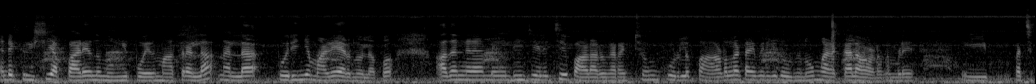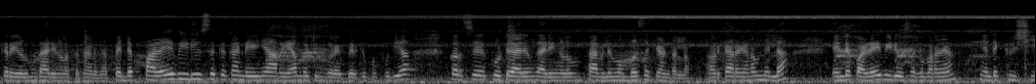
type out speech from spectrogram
എന്റെ കൃഷി അപ്പാടെ ഒന്ന് മുങ്ങിപ്പോയത് മാത്രമല്ല നല്ല പൊരിഞ്ഞ മഴയായിരുന്നല്ലോ. അപ്പോൾ അതങ്ങനെ മെയിന്റെയിൻ ചെയ്യിച്ച് പാടാറുണ്ട് കാരണം ഏറ്റവും കൂടുതൽ പാടുള്ള ടൈം എനിക്ക് തോന്നുന്നു മഴക്കാലമാണ് നമ്മൾ ഈ പച്ചക്കറികളും കാര്യങ്ങളൊക്കെ നടന്നത്. അപ്പോൾ എന്റെ പഴയ വീഡിയോസൊക്കെ കണ്ടു കഴിഞ്ഞാൽ അറിയാൻ പറ്റും കുറേ പേർക്ക്. ഇപ്പോൾ പുതിയ കുറച്ച് കൂട്ടുകാരും കാര്യങ്ങളും ഫാമിലി മെമ്പേഴ്സൊക്കെ ഉണ്ടല്ലോ. അവർക്ക് അറിയണം എന്നില്ല. എന്റെ പഴയ വീഡിയോസൊക്കെ പറഞ്ഞാൽ എന്റെ കൃഷി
